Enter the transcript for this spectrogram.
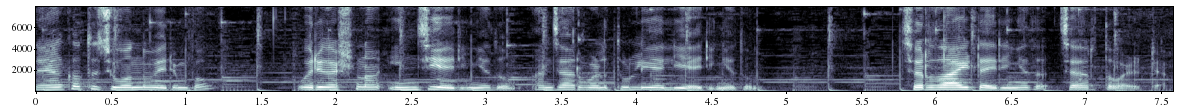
തേങ്ങക്കത്ത് ചുവന്ന് വരുമ്പോൾ ഒരു കഷ്ണം ഇഞ്ചി അരിഞ്ഞതും അഞ്ചാറ് വെളുത്തുള്ളി അല്ലി അരിഞ്ഞതും ചെറുതായിട്ട് അരിഞ്ഞത് ചേർത്ത് വഴറ്റാം.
